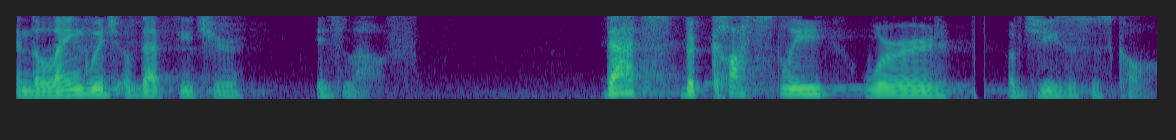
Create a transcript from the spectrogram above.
And the language of that future is love. That's the costly word of Jesus' call.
